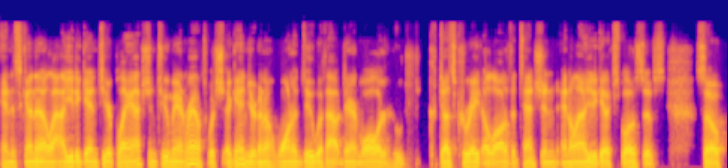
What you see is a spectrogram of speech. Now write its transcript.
and it's going to allow you to get into your play action two man routes, which again you're going to want to do without Darren Waller, who does create a lot of attention and allow you to get explosives. So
